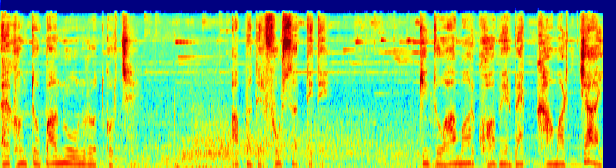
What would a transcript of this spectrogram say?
এখন তো বানু অনুরোধ করছে আপনাদের ফুরসাদ দিতে। কিন্তু আমার খবের ব্যাখ্যা আমার চাই।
